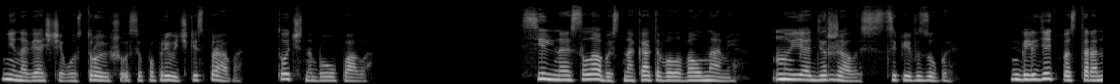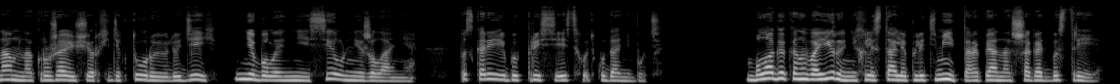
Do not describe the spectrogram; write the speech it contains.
ненавязчиво устроившегося по привычке справа, точно бы упала. Сильная слабость накатывала волнами, но я держалась, сцепив зубы. Глядеть по сторонам на окружающую архитектуру и людей не было ни сил, ни желания. Поскорее бы присесть хоть куда-нибудь. Благо конвоиры не хлестали плетьми, торопя нас шагать быстрее.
